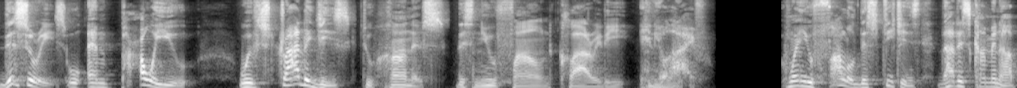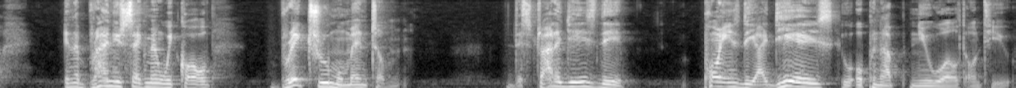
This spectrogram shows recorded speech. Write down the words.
This series will empower you with strategies to harness this newfound clarity in your life. When you follow these teachings, that is coming up in a brand new segment we call Breakthrough Momentum. The strategies, the points, the ideas will open up new world onto you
